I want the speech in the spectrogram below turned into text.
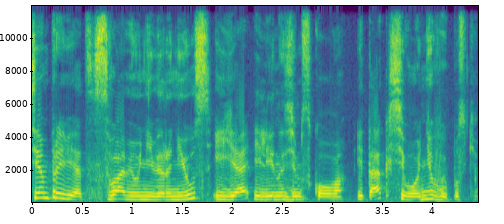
Всем привет! С вами Универньюз и я, Илина Земскова. Итак, сегодня в выпуске.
